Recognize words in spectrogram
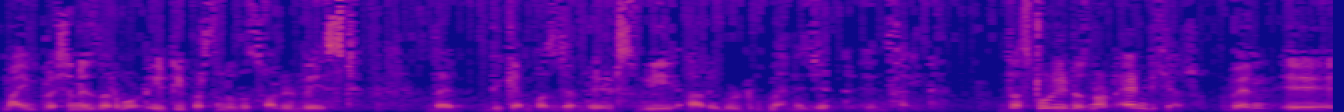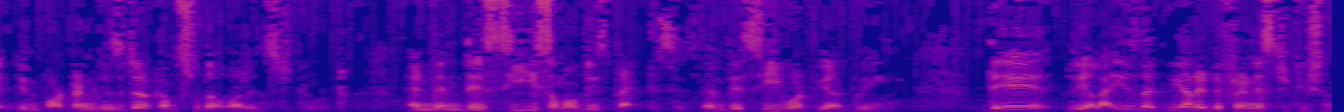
my impression is that about 80% of the solid waste that the campus generates, we are able to manage it inside. The story does not end here. When a important visitor comes to the, our institute, and when they see some of these practices, when they see what we are doing, they realize that we are a different institution.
